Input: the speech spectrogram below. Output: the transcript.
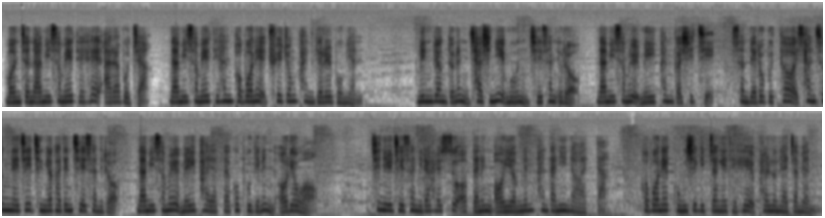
먼저 남이섬에 대해 알아보자. 남이섬에 대한 법원의 최종 판결을 보면 민병도는 자신이 문 재산으로 남이섬을 매입한 것이지 선대로부터 상속 내지 증여받은 재산으로 남이섬을 매입하였다고 보기는 어려워. 친일 재산이라 할 수 없다는 어이없는 판단이 나왔다. 법원의 공식 입장에 대해 반론하자면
